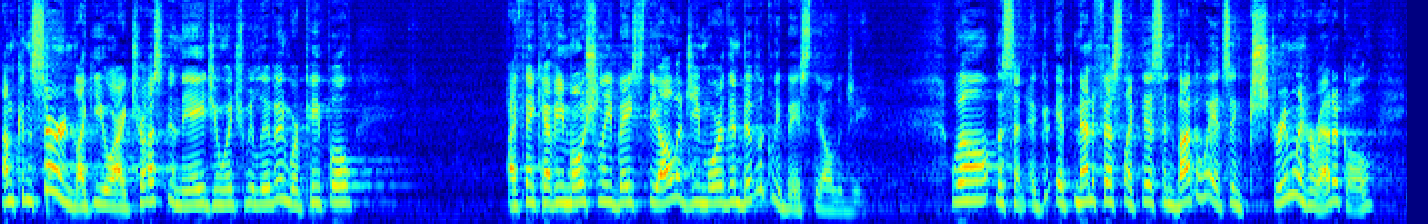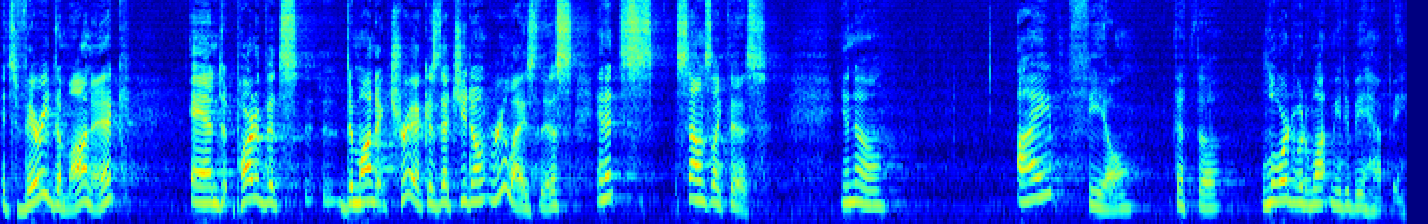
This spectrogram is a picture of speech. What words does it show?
I'm concerned, like you are, I trust, in the age in which we live in, where people, I think, have emotionally based theology more than biblically based theology. Well, listen, it, manifests like this, and by the way, it's extremely heretical. It's very demonic. And part of its demonic trick is that you don't realize this. And it sounds like this You know, I feel that the Lord would want me to be happy.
